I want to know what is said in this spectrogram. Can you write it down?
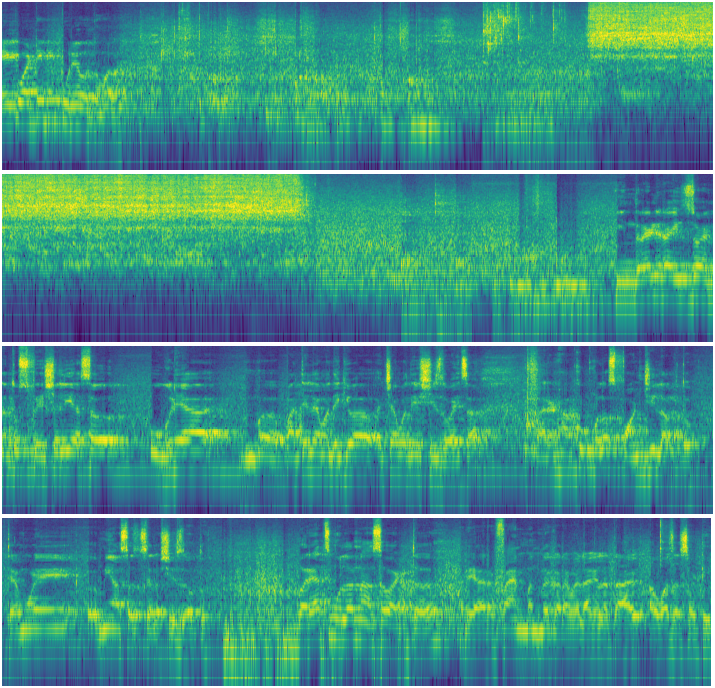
एक वाटी पुरे होतो मला इंद्रायणी राईस जो आहे ना तो स्पेशली असं उघड्या पातेल्यामध्ये किंवा याच्यामध्ये शिजवायचा. कारण हा खूप मला स्पॉन्जी लागतो. त्यामुळे मी असंच त्याला शिजवतो. बऱ्याच मुलांना असं वाटतं अरे यार फॅन बंद करावा लागेल आता आ- आवाजासाठी.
